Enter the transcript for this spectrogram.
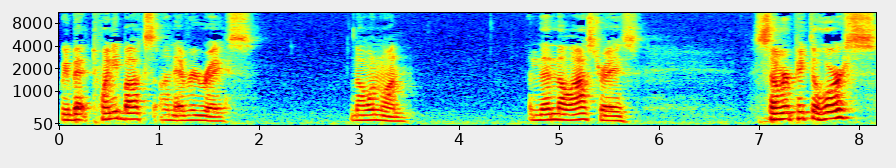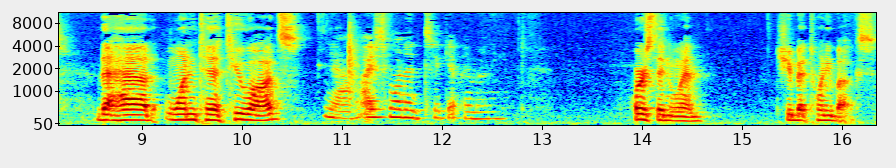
We bet twenty bucks on every race. No one won. And then the last race, Summer picked a horse that had one to two odds. yeah, I just wanted to get my money. Horse didn't win. She bet twenty bucks.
